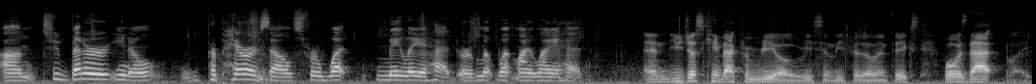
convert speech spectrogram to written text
um, to better, you know, prepare ourselves for what may lay ahead or what might lie ahead. And you just came back from Rio recently for the Olympics. What was that like?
